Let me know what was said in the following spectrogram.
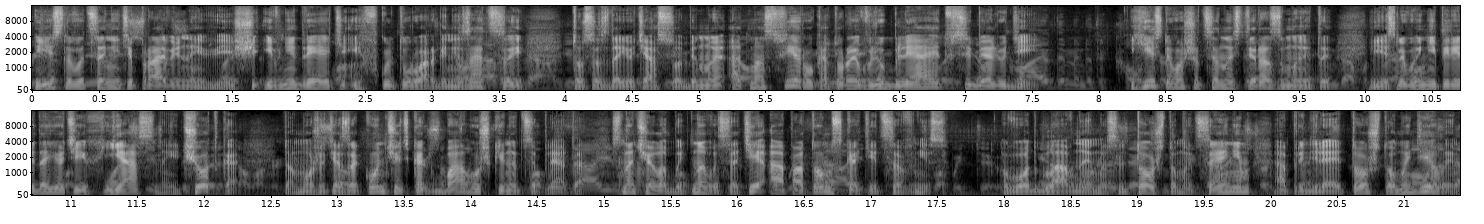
Если вы цените правильные вещи и внедряете их в культуру организации, то создаете особенную атмосферу, которая влюбляет в себя людей. Если ваши ценности размыты, если вы не передаете их ясно и четко, то можете закончить как бабушкины цыплята. Сначала быть на высоте, а потом скатиться вниз. Вот главная мысль. То, что мы ценим, определяет то, что мы делаем.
